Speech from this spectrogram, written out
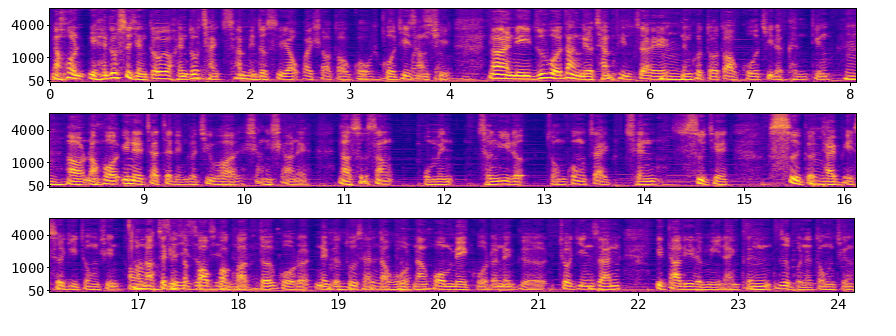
然后你很多事情都有很多产产品都是要外销到国国际上去。那你如果让你的产品在能够得到国际的肯定，嗯，啊，然后因为在这两个计划想下呢，那事实上我们成立了。总共在全世界四个台北设计中心，哦，那这里是包包括德国的那个杜塞道夫，然后美国的那个旧金山，意大利的米兰跟日本的东京。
